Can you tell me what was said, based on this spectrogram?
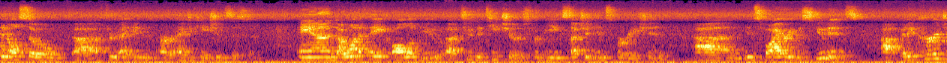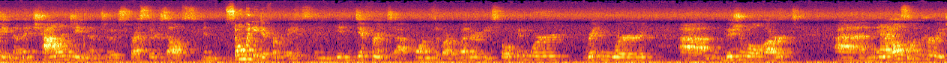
and also uh, through uh, in our education system. And I want to thank all of you, uh, to the teachers, for being such an inspiration, um, inspiring the students, uh, and encouraging them and challenging them to express themselves in so many different ways, in, in different uh, forms of art, whether it be spoken word, written word, um, visual art. Um, and I also encourage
